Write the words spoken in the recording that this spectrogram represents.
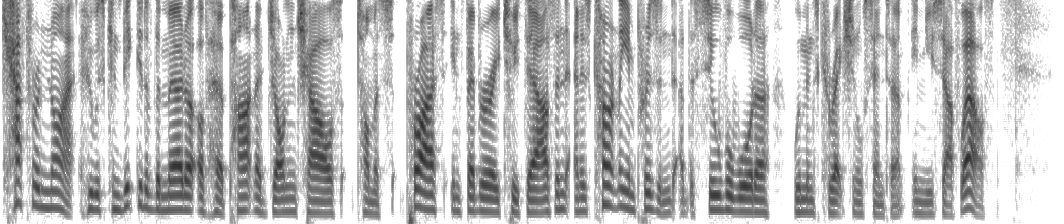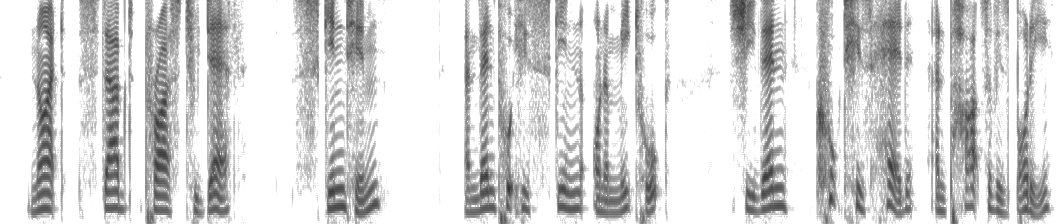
Catherine Knight who was convicted of the murder of her partner John Charles Thomas Price in February 2000 and is currently imprisoned at the Silverwater Women's Correctional Centre in New South Wales. Knight stabbed Price to death, skinned him, and then put his skin on a meat hook. She then cooked his head and parts of his body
